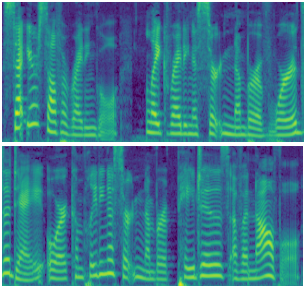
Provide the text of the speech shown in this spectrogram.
Set yourself a writing goal, like writing a certain number of words a day or completing a certain number of pages of a novel.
